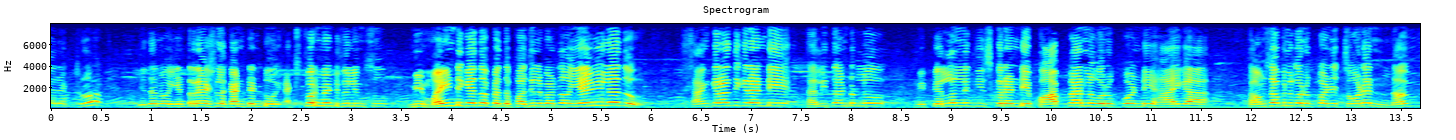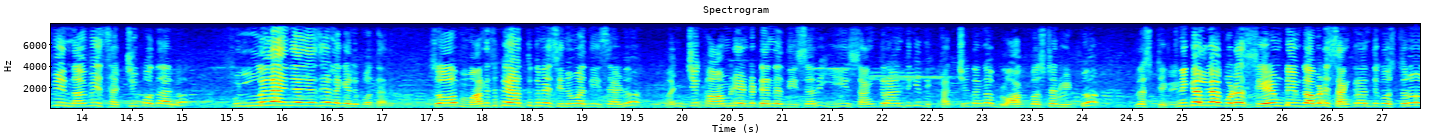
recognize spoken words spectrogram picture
డైరెక్టర్. ఇతను ఇంటర్నేషనల్ కంటెంట్ ఎక్స్పెరిమెంట్ ఫిలిమ్స్ మీ మైండ్కి ఏదో పెద్ద పదులు పెడదాం ఏమీ లేదు. సంక్రాంతికి రండి తల్లిదండ్రులు మీ పిల్లల్ని తీసుకురండి పాప్కార్న్లు కొనుక్కోండి హాయిగా. థమ్స్అప్లు కొనుక్కోండి. చూడండి నవ్వి నవ్వి చచ్చిపోతారు. ఫుల్గా ఎంజాయ్ చేసి ఇళ్ళకి వెళ్ళిపోతారు. సో మనసుకి హత్తుకునే సినిమా తీశాడు. మంచి కామెడీ ఎంటర్టైనర్ తీశారు. ఈ సంక్రాంతికి ఇది ఖచ్చితంగా బ్లాక్ బస్టర్ హిట్. ప్లస్ టెక్నికల్గా కూడా సేమ్ టీం కాబట్టి సంక్రాంతికి వస్తారు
